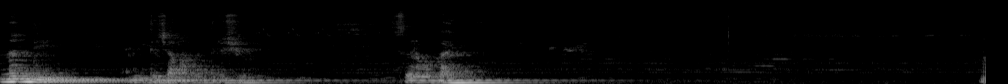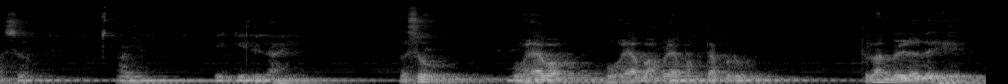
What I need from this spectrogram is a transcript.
नंदी आणि त्याच्यामागे त्रिशूळ. सर्व काही. असं आम्ही हे केलेलं आहे. असो भोळ्या बा भोळ्या बाबळ्या भक्ताकडून तुला मिळलेलं हे.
